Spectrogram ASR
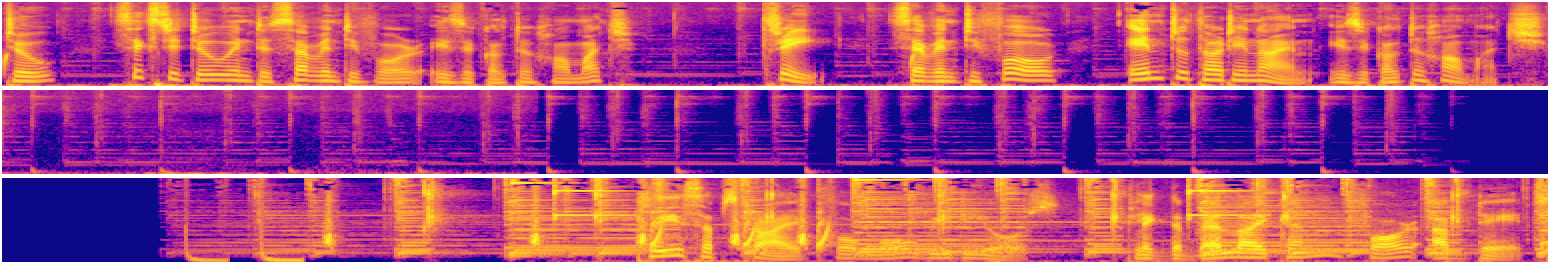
2. 62 into 74 is equal to how much? 3. 74 into 39 is equal to how much? Please subscribe for more videos. Click the bell icon for updates.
